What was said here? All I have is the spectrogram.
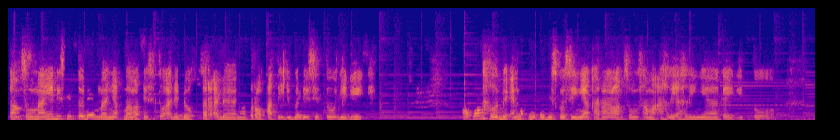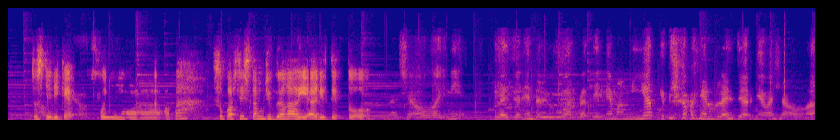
langsung nanya di situ dan banyak banget di situ. Ada dokter ada naturopati juga di situ. Jadi apa lebih enak gitu diskusinya karena langsung sama ahli-ahlinya kayak gitu. Terus okay, jadi kayak okay. punya apa support system juga kali ya di situ. Masya Allah ini belajarnya dari luar berarti ini emang niat gitu ya pengen belajarnya Masya Allah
